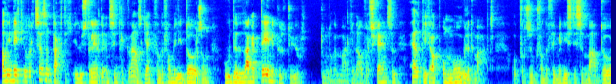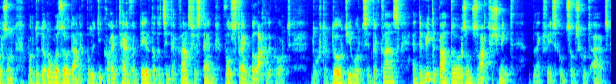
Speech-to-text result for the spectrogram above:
Al in 1986 illustreerde een Sinterklaasgek van de familie Doorzon hoe de lange tenencultuur, toen nog een marginaal verschijnsel, elke grap onmogelijk maakt op verzoek van de feministische Maat Doorzon worden de rollen zodanig politiek correct herverdeeld dat het Sinterklaasfestijn volstrekt belachelijk wordt. Dochter Doortje wordt Sinterklaas en de witte paat Doorzon zwart geschminkt. Blackface komt soms goed uit,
